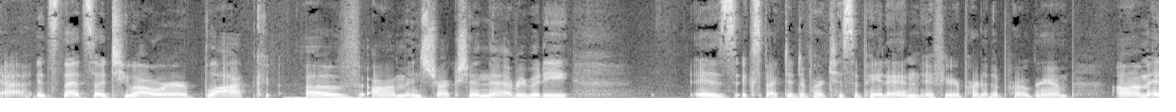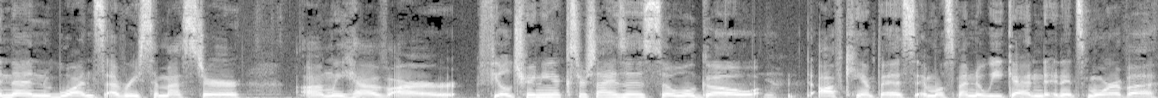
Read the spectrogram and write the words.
Yeah, it's that's a two-hour block of um, instruction that everybody is expected to participate in if you're part of the program. Um, and then once every semester, um, we have our field training exercises. So we'll go off campus and we'll spend a weekend, and it's more of a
